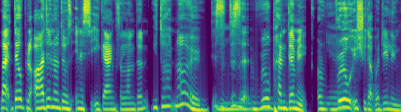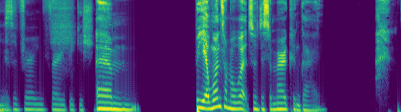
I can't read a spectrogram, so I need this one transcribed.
like they'll be like, oh, I didn't know there was inner city gangs in London. You don't know. This is this is a real Mm. pandemic, a Yeah. real issue that we're dealing with. It's a very, very big issue. Um, but yeah, one time I worked with this American guy, and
